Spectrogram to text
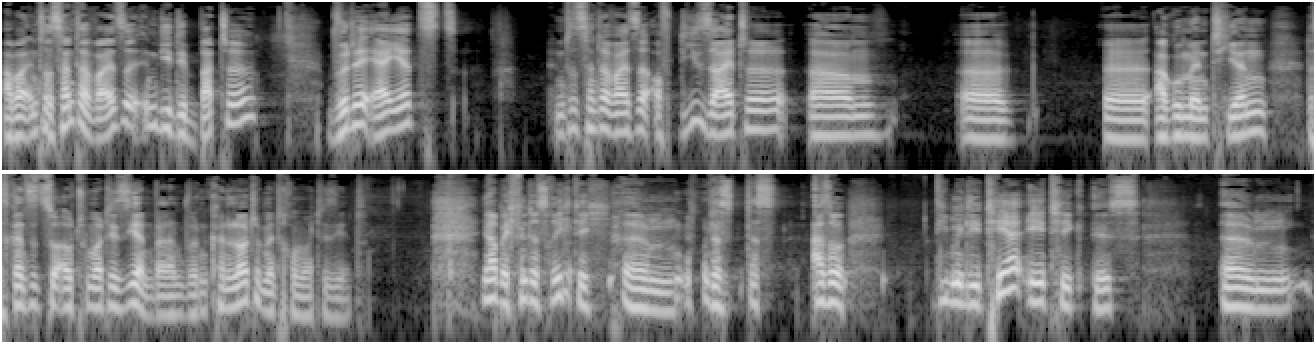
aber interessanterweise in die Debatte würde er jetzt interessanterweise auf die Seite ähm, äh, äh, argumentieren, das Ganze zu automatisieren, weil dann würden keine Leute mehr traumatisiert. Ja, aber ich finde das richtig. ähm, und das, das, also die Militärethik ist, ähm,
